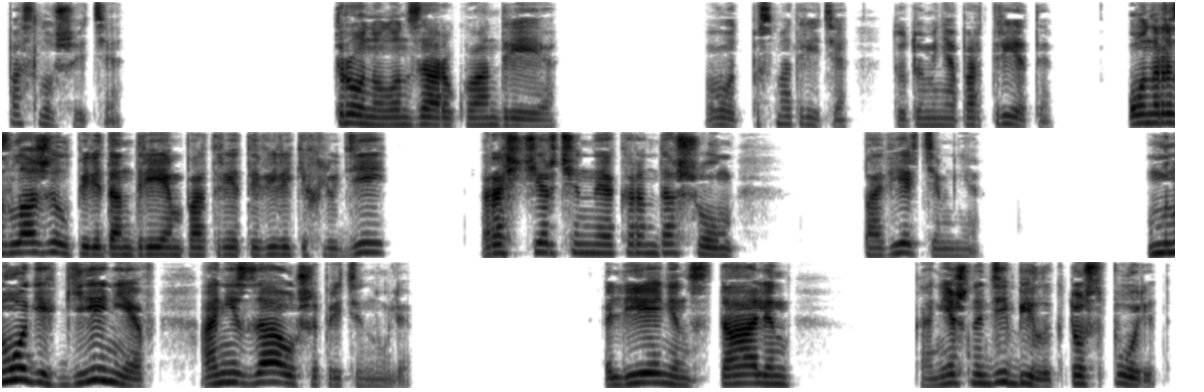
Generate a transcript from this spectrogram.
«Послушайте». Тронул он за руку Андрея. «Вот, посмотрите, тут у меня портреты». Он разложил перед Андреем портреты великих людей, расчерченные карандашом. Поверьте мне, Многих гениев они за уши притянули. Ленин, Сталин, конечно, дебилы, кто спорит.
